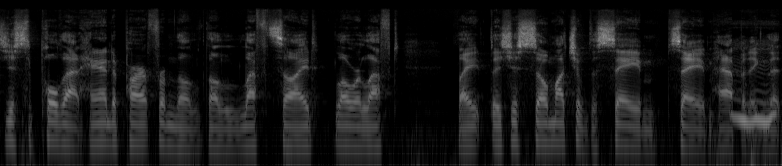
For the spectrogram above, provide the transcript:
just to pull that hand apart from the, the left side, lower left. Like there's just so much of the same same happening Mm-hmm. that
